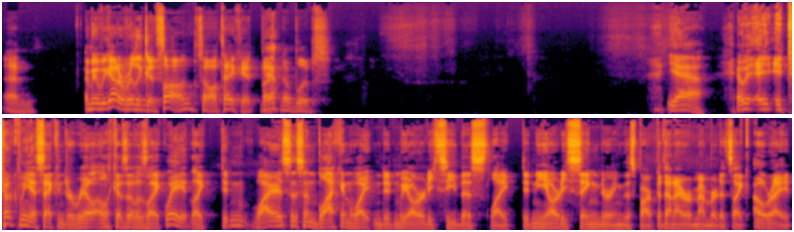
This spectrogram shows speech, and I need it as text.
And I mean, we got a really good song, so I'll take it, but Yeah. no bloops. Yeah. It, it, it took me a second to realize because I was like, wait, like, didn't why is this in black and white? And didn't we already see this? Like, didn't he already sing during this part? But then I remembered it's like, oh right,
